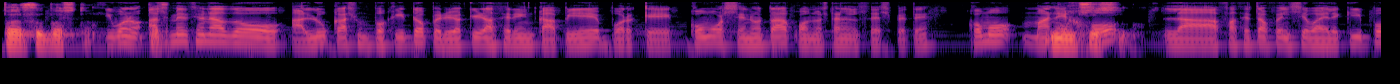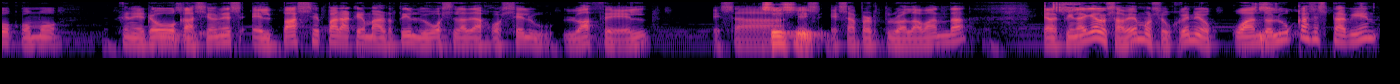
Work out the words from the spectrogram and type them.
Por supuesto. Y bueno, has mencionado a Lucas un poquito, pero yo quiero hacer hincapié porque cómo se nota cuando está en el césped. ¿eh? Cómo manejó la faceta ofensiva del equipo, cómo generó ocasiones. El pase para que Martín luego se la dé a José Lu, lo hace él, esa, esa apertura a la banda. Y al final ya lo sabemos, Eugenio. Cuando Lucas está bien,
